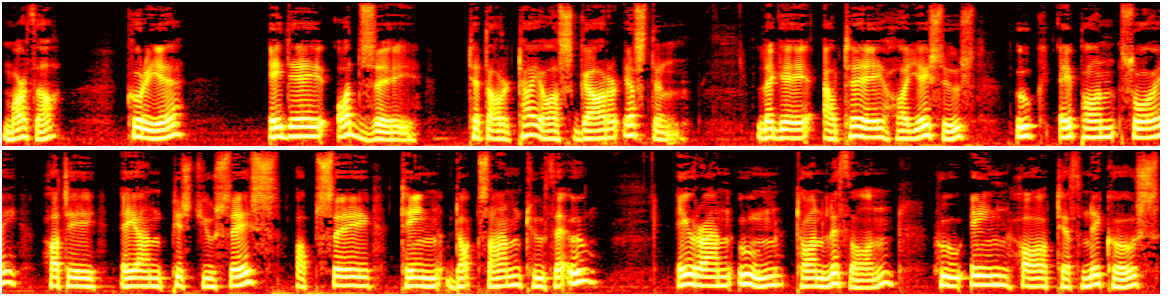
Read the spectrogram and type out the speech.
martha. Kurie ede odze tetartaios gar esten. Lege aute ha jesus uc epon soi hoti ean pistiuses opse ten doxan tu theu, eran un ton lithon, hu ein ha technikos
